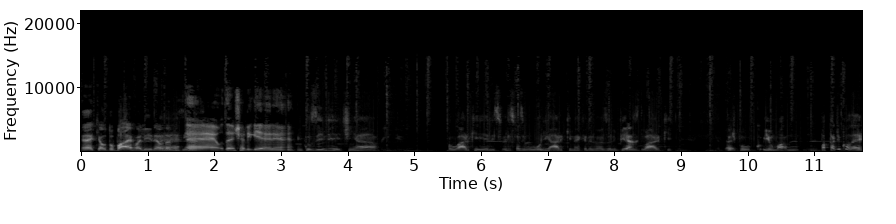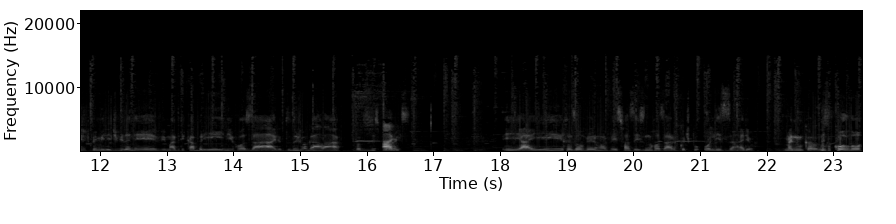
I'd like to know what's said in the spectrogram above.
É, que é o do bairro ali, né? O da É. vizinha. É, o Dante Alighieri. é. Inclusive, tinha o Ark, eles, eles faziam o Oliark, né? Que eram as Olimpíadas do Ark. Então, É. tipo, e uma, um papai de colégio, tipo, Emília de Villeneuve, Madre Cabrini, Rosário, tudo jogar lá, todos os esportes. E aí resolveram uma vez fazer isso no Rosário, ficou tipo Olisário. Mas nunca, nunca colou,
